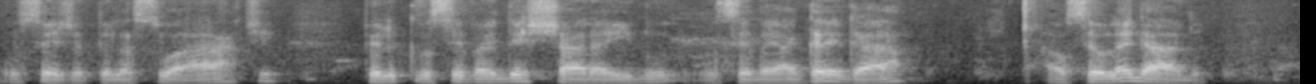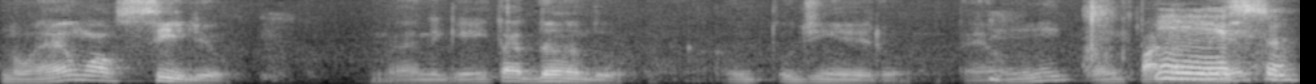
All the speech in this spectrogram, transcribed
ou seja, pela sua arte, pelo que você vai deixar aí, no, você vai agregar ao seu legado. Não é um auxílio, né? ninguém está dando o, o, dinheiro, é um, é um pagamento. Isso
